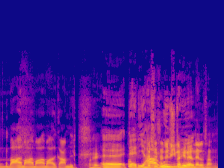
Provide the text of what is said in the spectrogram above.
meget, meget, meget, meget gammelt. Okay. Øh, da de Jeg har synes jo, det ligner hinanden udstyret, alle sammen.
